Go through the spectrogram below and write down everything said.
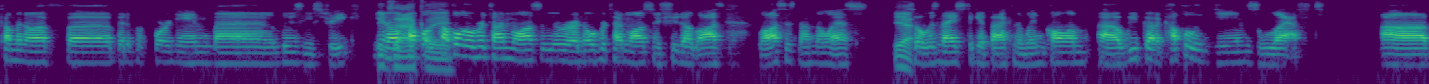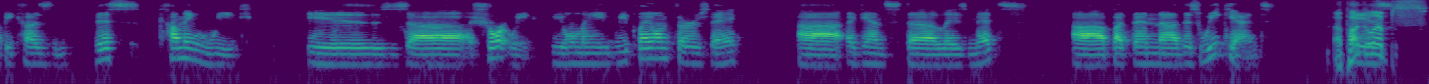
coming off uh, a bit of a four game uh, losing streak. You know, a couple Exactly. couple overtime losses or an overtime loss and a shootout loss. Losses nonetheless. Yeah. So it was nice to get back in the win column. Uh, we've got a couple of games left uh, because this coming week is uh, a short week. We only we play on Thursday uh, against uh, Les Mits, uh, but then uh, this weekend Apocalypse.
